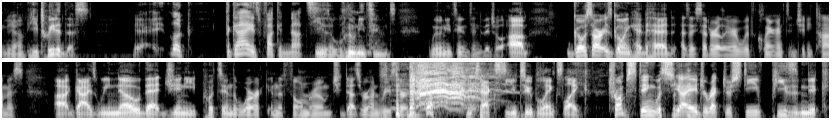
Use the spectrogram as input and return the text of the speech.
Yeah. he tweeted this. Yeah, Look, The guy is fucking nuts. He is a Looney Tunes, Looney Tunes individual. Um, Gosar is going head to head, as I said earlier, with Clarence and Ginny Thomas. Uh, guys, we know that Ginny puts in the work in the film room. She does her own research. she texts YouTube links like Trump sting with CIA Director Steve Piesnik,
